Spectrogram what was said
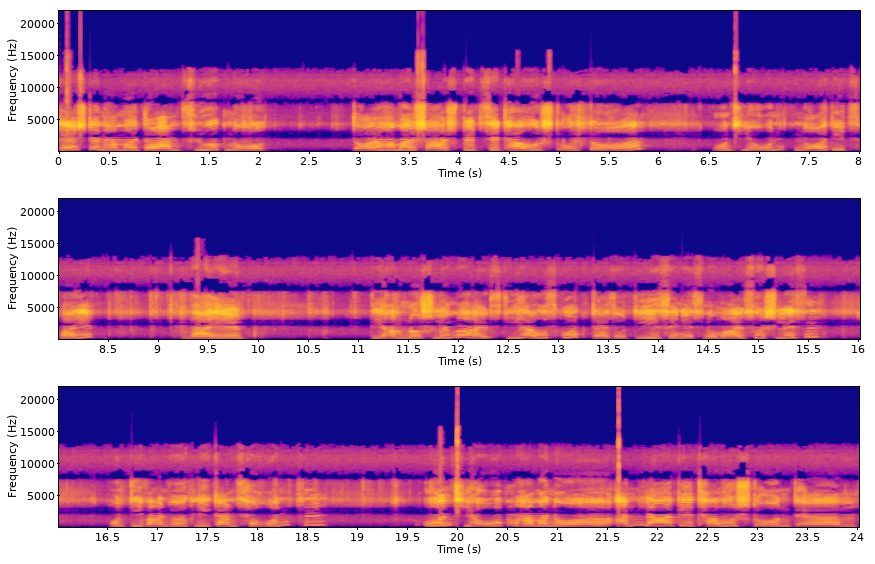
Gestern haben wir da am Pflug noch, da haben wir Scharspitze tauscht und da auch. Und hier unten auch die zwei, weil die haben noch schlimmer als die ausguckt. Also die sind jetzt normal verschlissen und die waren wirklich ganz herunten. Und hier oben haben wir nur Anlage getauscht und ähm,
